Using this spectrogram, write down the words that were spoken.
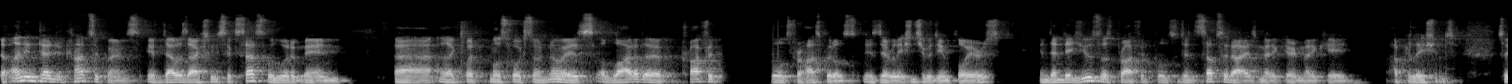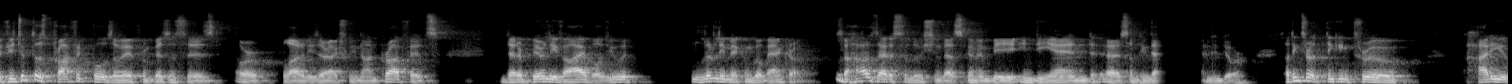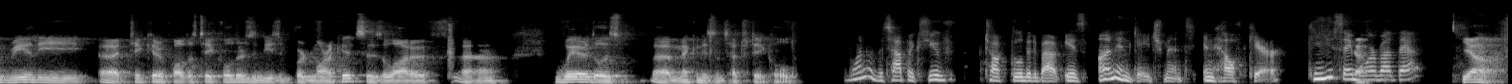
The unintended consequence, if that was actually successful, would have been uh, like what most folks don't know is a lot of the profit pools for hospitals is their relationship with the employers, and then they use those profit pools to then subsidize Medicare and Medicaid populations. So if you took those profit pools away from businesses, or a lot of these are actually nonprofits that are barely viable, you would literally make them go bankrupt. So how is that a solution that's going to be in the end uh, something that can endure? So I think sort of thinking through how do you really uh, take care of all the stakeholders in these important markets is a lot of uh, where those uh, mechanisms have to take hold. One of the topics you've talked a little bit about is unengagement in healthcare. Can you say yeah. more about that? Yeah.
